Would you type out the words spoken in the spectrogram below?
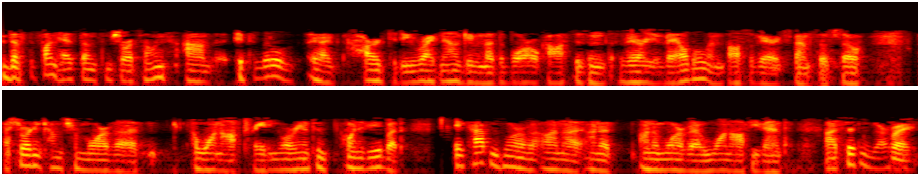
the, the fund has done some short selling. Um, it's a little uh, hard to do right now, given that the borrow cost isn't very available and it's also very expensive. So, a shorting comes from more of a, a one-off trading oriented point of view, but it happens more of a, on a on a on a more of a one-off event. Uh, certainly, we are right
